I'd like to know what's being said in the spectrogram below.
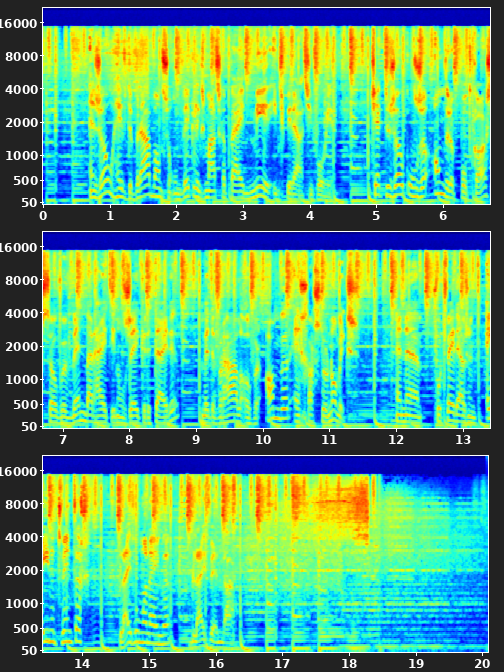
En zo heeft de Brabantse ontwikkelingsmaatschappij meer inspiratie voor je. Check dus ook onze andere podcasts over wendbaarheid in onzekere tijden. Met de verhalen over Amber en gastronomics. En uh, voor 2021, blijf ondernemen, blijf wendbaar.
